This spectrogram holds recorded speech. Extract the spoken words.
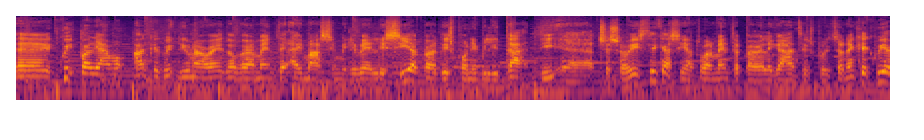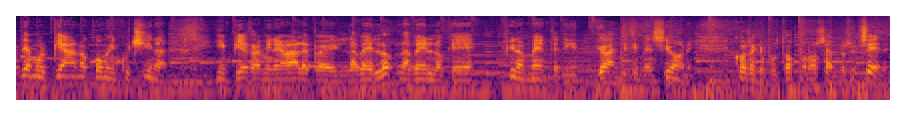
Eh, qui parliamo anche qui di un arredo veramente ai massimi livelli, sia per disponibilità di eh, accessoristica, sia naturalmente per eleganza e disposizione. Anche qui abbiamo il piano come in cucina, in pietra minerale per il lavello, lavello che è finalmente di grandi dimensioni, cosa che purtroppo non sempre succede.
